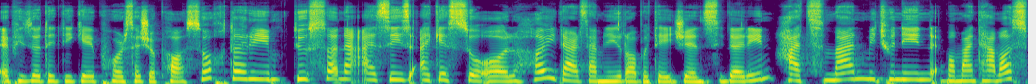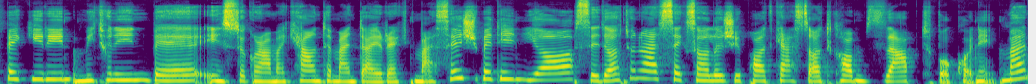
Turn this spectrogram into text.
اپیزود دیگه پرسش و پاسخ داریم. دوستان عزیز اگه سوال هایی در زمینه رابطه جنسی دارین حتما می‌تونین با من تماس بگیرین. می‌تونین به اینستاگرام اکانت من دایرکت مسیج بدین یا صداتون از sexologypodcast.com ضبط بکنین من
